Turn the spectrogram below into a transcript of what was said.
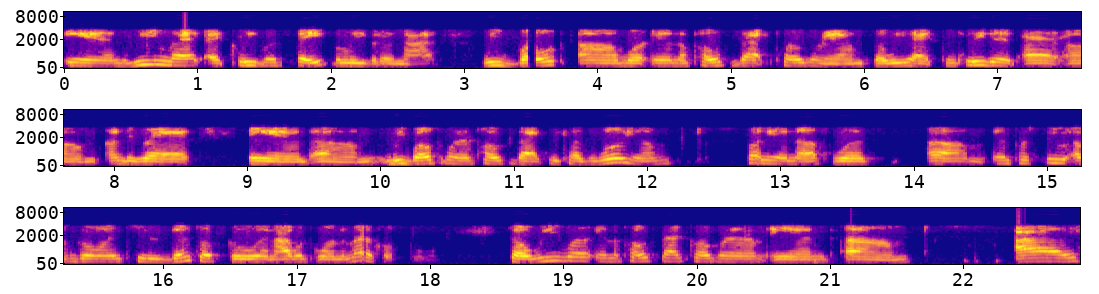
and we met at Cleveland State. Believe it or not, we both um, were in a post-bac program. So we had completed our um, undergrad, and um, we both were in post-bac because William, funny enough, was um, in pursuit of going to dental school, and I was going to medical school. So we were in the post-bac program, and um, I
